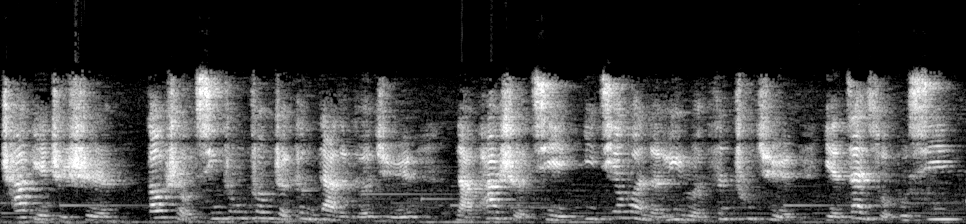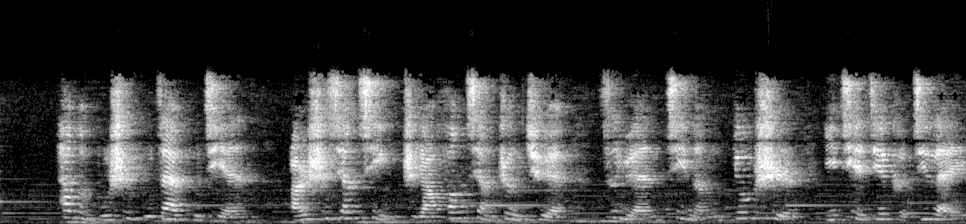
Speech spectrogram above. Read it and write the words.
差别只是高手心中装着更大的格局，哪怕舍弃一千万的利润分出去，也在所不惜。他们不是不在乎钱，而是相信只要方向正确，资源、技能、优势，一切皆可积累。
